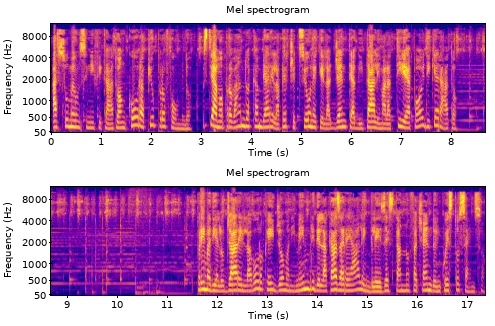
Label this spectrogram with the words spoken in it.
assume un significato ancora più profondo, stiamo provando a cambiare la percezione che la gente ha di tali malattie ha poi dichiarato. Prima di elogiare il lavoro che i giovani membri della Casa Reale inglese stanno facendo in questo senso.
